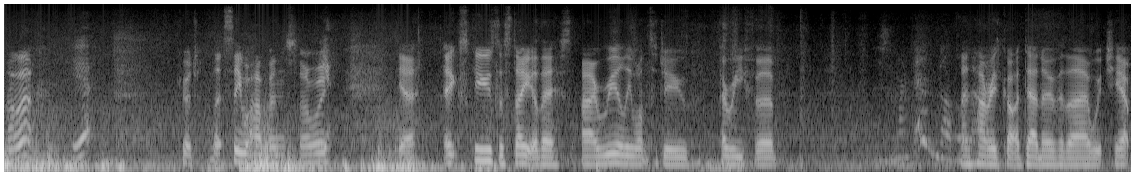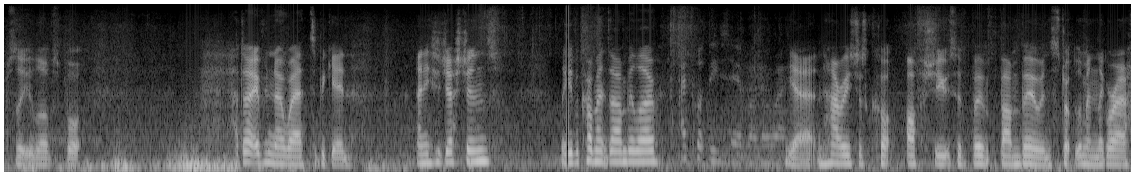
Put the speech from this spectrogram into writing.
Like that? Yeah. Good. Let's see what happens, shall we? Yeah. Excuse the state of this. I really want to do a refurb. This is my den, by the And. Harry's got a den over there, which he absolutely loves, but I don't even know where to begin. Any suggestions? Leave a comment down below. I put these here, by the way. Yeah, and Harry's just cut off shoots of bamboo and stuck them in the ground,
